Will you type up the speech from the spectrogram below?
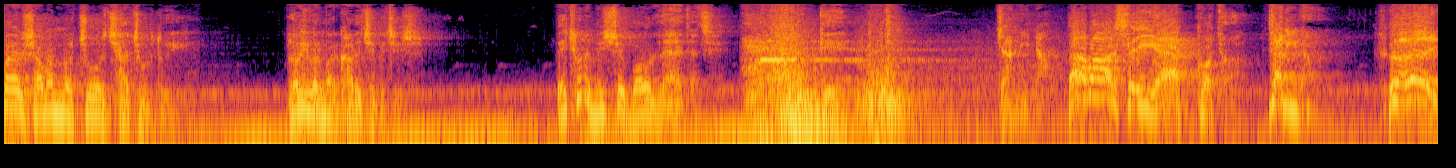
গায়ের সামান্য চোর ছাচোর তুই। রবি বর্মার ঘাড়ে চেপেছিস। পেছনে নিশ্চয় বড় ল্যাজ আছে। কে? জানি না আবার সেই এক কথা। জানি না এই!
